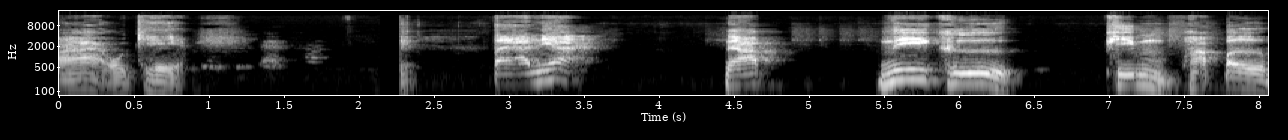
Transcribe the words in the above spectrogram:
อ่า โอเค แต่อันเนี้ยนะครับ นี่คือพิมพ์พระเปิม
